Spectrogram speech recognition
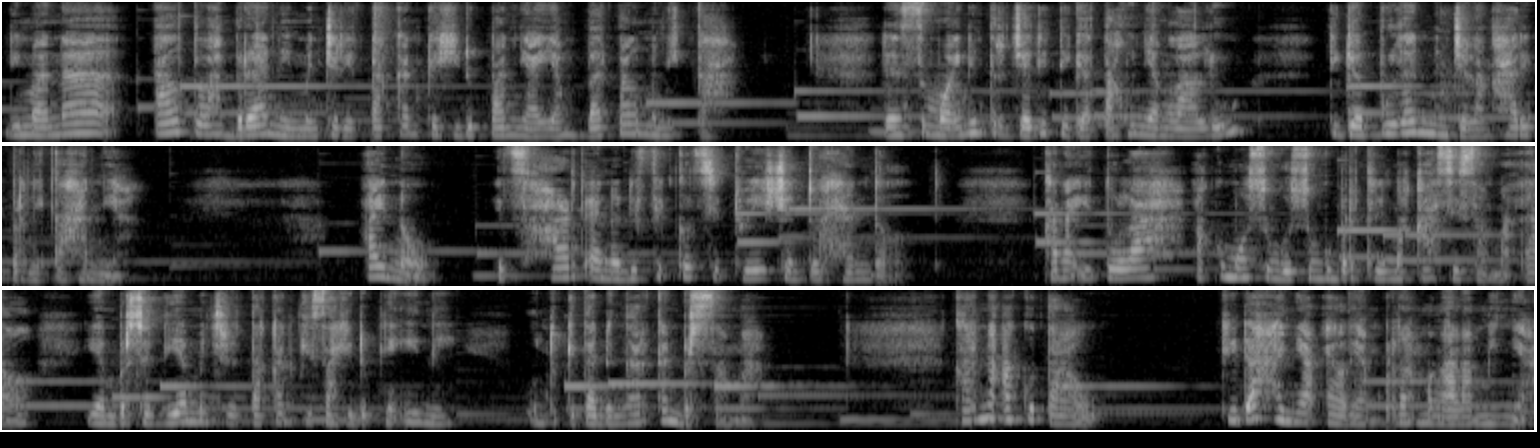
Di mana L telah berani menceritakan kehidupannya yang batal menikah. Dan semua ini terjadi tiga tahun yang lalu, tiga bulan menjelang hari pernikahannya. I know, it's hard and a difficult situation to handle. Karena itulah aku mau sungguh-sungguh berterima kasih sama L yang bersedia menceritakan kisah hidupnya ini untuk kita dengarkan bersama. Karena aku tahu, tidak hanya L yang pernah mengalaminya.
